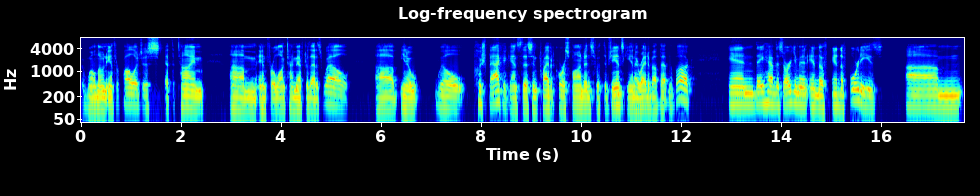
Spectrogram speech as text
well-known anthropologist at the time um, and for a long time after that as well uh, you know will push back against this in private correspondence with Dobzhansky, and I write about that in the book. And they have this argument in the in the 40s, um,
